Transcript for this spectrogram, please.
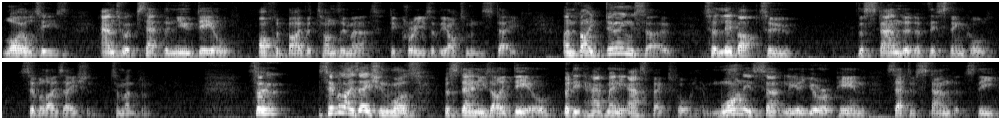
loyalties, and to accept the New Deal offered by the Tanzimat decrees of the Ottoman state. And by doing so, to live up to the standard of this thing called civilization, Tamaddun. So, civilization was Bustani's ideal, but it had many aspects for him. One is certainly a European set of standards. The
